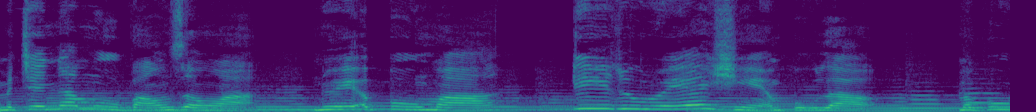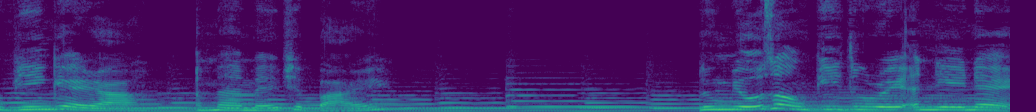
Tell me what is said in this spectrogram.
မကျဉ်းမှုပေါင်းစုံကຫນွေအပူမှာပြည်သူတွေရဲ့ရင်အပူလောက်မပူပြင်းခဲ့တာအမှန်ပဲဖြစ်ပါတယ်။လူမျိုးစုံပြည်သူတွေအနေနဲ့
